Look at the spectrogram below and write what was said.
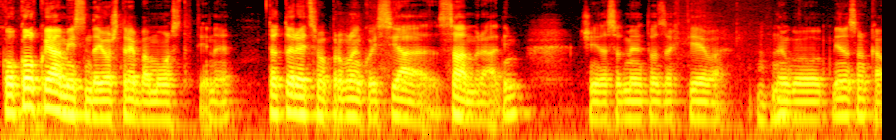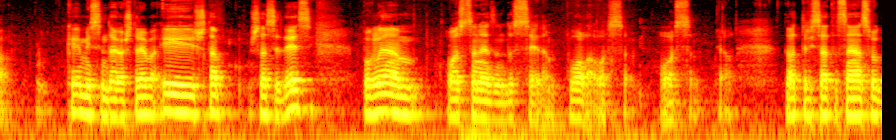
Kol- koliko ja mislim da još trebam ostati, ne. To, to je recimo problem koji si ja sam radim, čini da se od mene to zahtijeva, nego jednostavno kao, ok, mislim da još treba i šta, šta se desi, pogledam, osam, ne znam, do sedam, pola osam, osam, jel. Dva, tri sata sam ja svog,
